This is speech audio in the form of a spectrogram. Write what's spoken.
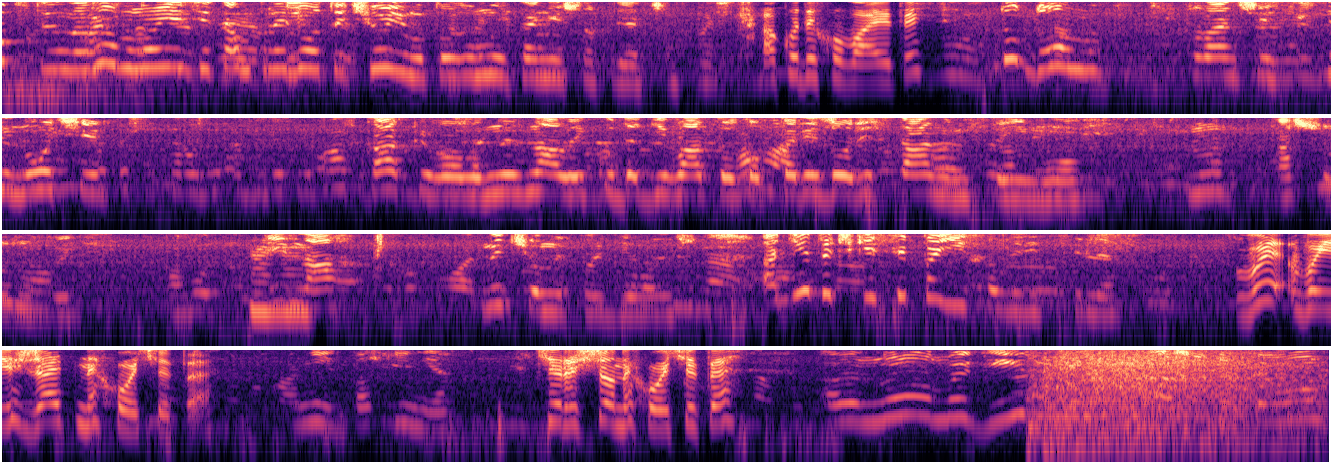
Обстріли робимо, ну, якщо там прильоти чуємо, то ми, звісно, прячемося. А куди ховаєтесь? Додому раніше серед ночі скакували, не знали, куди діватися, ото в коридорі станемо і стоїмо. Ну, а що робити? Війна, нічого не поділиш. А діточки всі поїхали від селя. Ви виїжджати не хочете. Ні, поки ні. Через що не хочете? А, Ну, ми віримо в нашу ЗСУ.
